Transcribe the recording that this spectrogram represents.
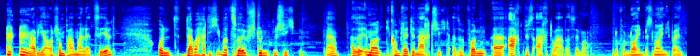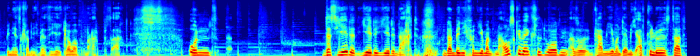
habe ich ja auch schon ein paar Mal erzählt. Und dabei hatte ich immer zwölf Stunden Schichten. Ja? Also immer die komplette Nachtschicht. Also von äh, acht bis acht war das immer. Oder von 9 bis 9, ich bin jetzt gerade nicht mehr sicher. Ich glaube von 8 bis 8. Und das jede, jede, jede Nacht. Und dann bin ich von jemandem ausgewechselt worden. Also kam jemand, der mich abgelöst hat.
